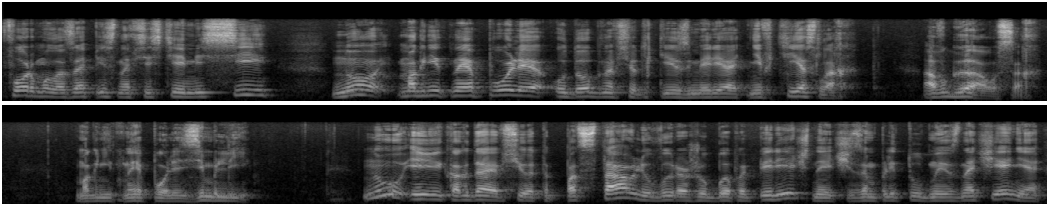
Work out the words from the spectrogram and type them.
формула записана в системе Си, но магнитное поле удобно все-таки измерять не в Теслах, а в Гауссах. Магнитное поле Земли. Ну и когда я все это подставлю, выражу b поперечное через амплитудные значения,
